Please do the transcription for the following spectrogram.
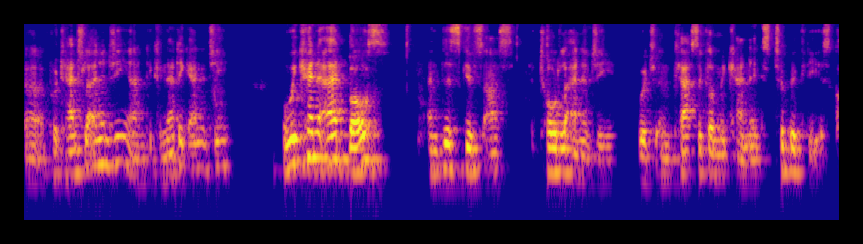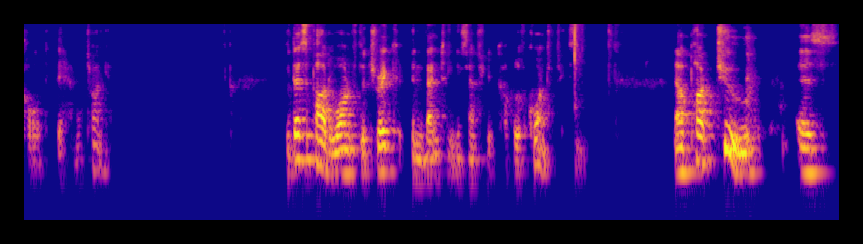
uh, potential energy and the kinetic energy. We can add both, and this gives us the total energy, which in classical mechanics typically is called the Hamiltonian. So that's part one of the trick, inventing essentially a couple of quantities. Now, part two is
